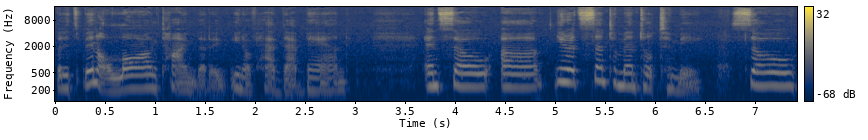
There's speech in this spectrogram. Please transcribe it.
but it's been a long time that I, you know, have had that band. And so, uh, you know, it's sentimental to me. So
